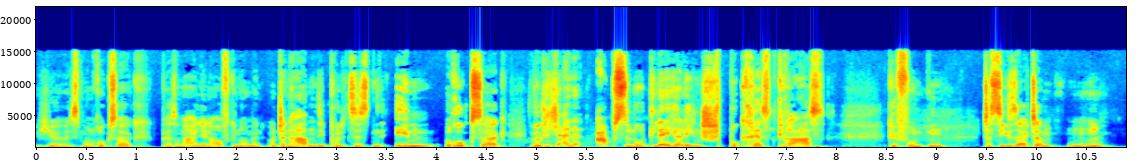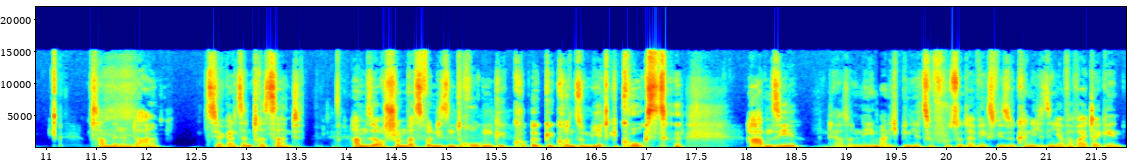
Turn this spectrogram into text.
hier ist mein Rucksack, Personalien aufgenommen. Und dann haben die Polizisten im Rucksack wirklich einen absolut lächerlichen Spuckrest Gras gefunden, dass sie gesagt haben, mhm, was haben wir denn da? Ist ja ganz interessant. Haben sie auch schon was von diesen Drogen geko äh, gekonsumiert, gekokst? haben sie? Und er so, nee, Mann, ich bin hier zu Fuß unterwegs. Wieso kann ich jetzt nicht einfach weitergehen?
